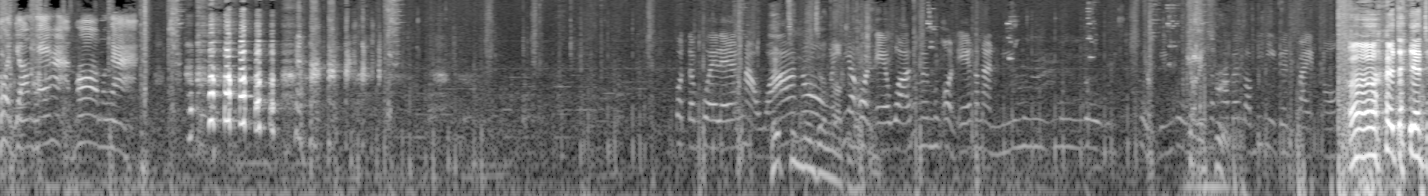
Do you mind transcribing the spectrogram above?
กดยอมแพ้หาพ่อมึงอะ ทำไมมึงอ่อนแอขนาดนี้ มึง มึงดูถูกดิ้งดูสภาพแวดล้อมที่ดีเกินไปน้อง เออใจเย็นใจ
